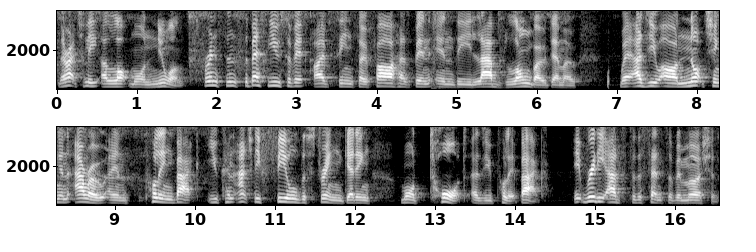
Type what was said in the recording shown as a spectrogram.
they're actually a lot more nuanced. For instance, the best use of it I've seen so far has been in the Labs Longbow demo, where as you are notching an arrow and pulling back, you can actually feel the string getting more taut as you pull it back. It really adds to the sense of immersion.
